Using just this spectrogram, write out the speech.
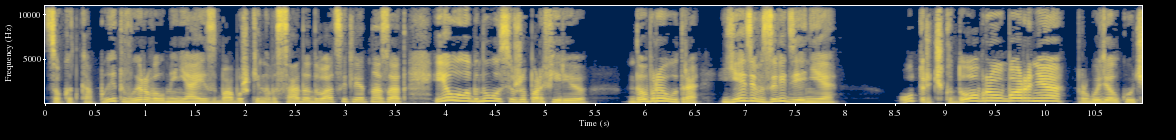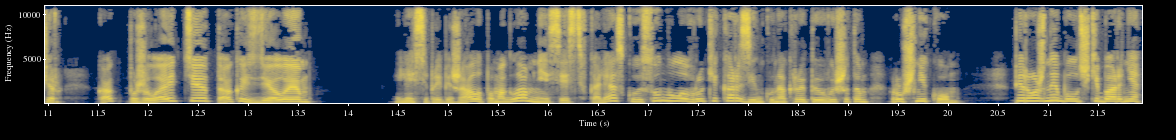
Цокот копыт вырвал меня из бабушкиного сада двадцать лет назад, и я улыбнулась уже Порфирию. «Доброе утро! Едем в заведение!» «Утречко доброго, барня!» — прогудел кучер. «Как пожелаете, так и сделаем!» Леся прибежала, помогла мне сесть в коляску и сунула в руки корзинку, накрытую вышитым рушником. «Пирожные булочки, барня.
